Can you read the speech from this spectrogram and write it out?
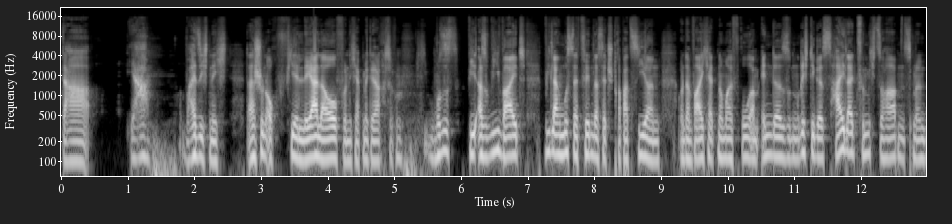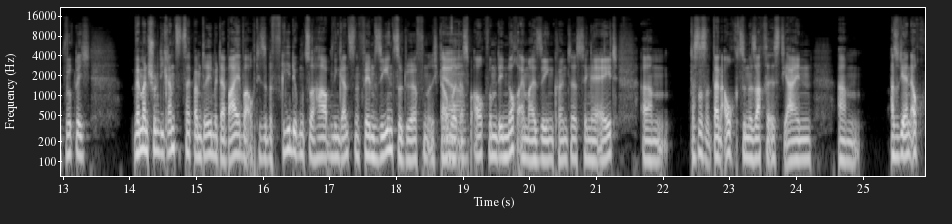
da, ja, weiß ich nicht da ist schon auch viel Leerlauf und ich habe mir gedacht, hm, muss es, wie, also wie weit, wie lang muss der Film das jetzt strapazieren? Und dann war ich halt nochmal froh, am Ende so ein richtiges Highlight für mich zu haben, dass man wirklich, wenn man schon die ganze Zeit beim Drehen mit dabei war, auch diese Befriedigung zu haben, den ganzen Film sehen zu dürfen. Und ich glaube, ja. dass auch, wenn man den noch einmal sehen könnte, Single Eight, ähm, dass das dann auch so eine Sache ist, die einen, ähm, also die einen auch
